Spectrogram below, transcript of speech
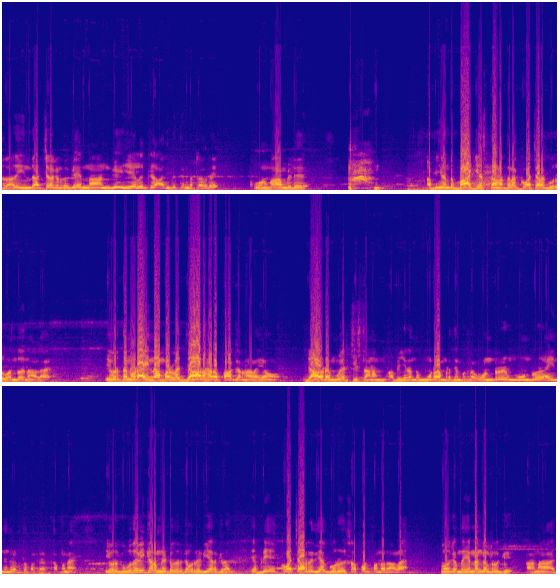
அதாவது இந்த அச்சலக்கணத்திற்கு நான்கு ஏழுக்கு ஆதிபத்தியம் பெற்றவர். ஒன்பதாம் வீடு. அப்படிங்கிற அந்த பாக்கியஸ்தானத்தில் கோச்சார குரு வந்ததுனால இவர் தன்னோட ஐந்தாம் பாடல ஜாதகரை பார்க்குறனாலையும் ஜாதக முயற்சி ஸ்தானம் அப்படிங்கிற அந்த மூன்றாம் இடத்தையும் பார்க்குறாரு. ஒன்று மூன்று ஐந்துங்கிற இடத்த பார்க்குறாரு. அப்போனா இவருக்கு உதவிக்கரம் நீட்டுவதற்கு அவர் ரெடியாக இருக்கிறார். எப்படி? கோச்சார் ரீதியாக குரு சப்போர்ட் பண்ணுறதுனால இவருக்கு அந்த எண்ணங்கள் இருக்குது ஆனால்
